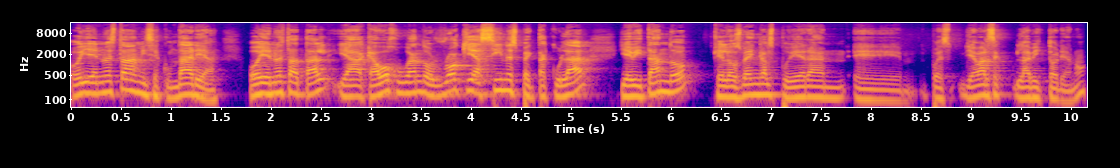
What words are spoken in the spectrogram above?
oye, no estaba mi secundaria, oye, no está tal, y acabó jugando Rocky Asin espectacular y evitando que los Bengals pudieran eh, pues llevarse la victoria, ¿no?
